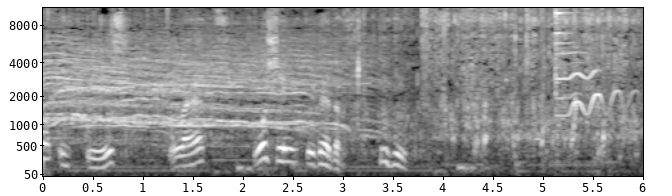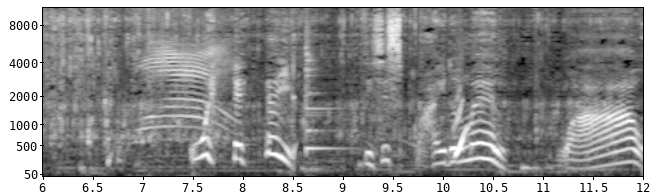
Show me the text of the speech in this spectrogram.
what it is? Let's washing together. Hey, this is Spider-Man. Wow.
